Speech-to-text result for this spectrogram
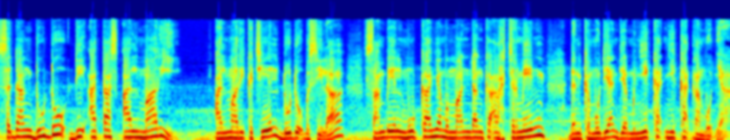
sedang duduk di atas almari. Almari kecil duduk bersila sambil mukanya memandang ke arah cermin dan kemudian dia menyikat-nyikat rambutnya.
